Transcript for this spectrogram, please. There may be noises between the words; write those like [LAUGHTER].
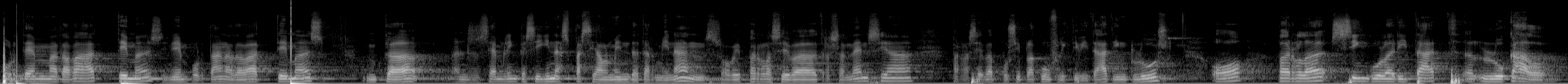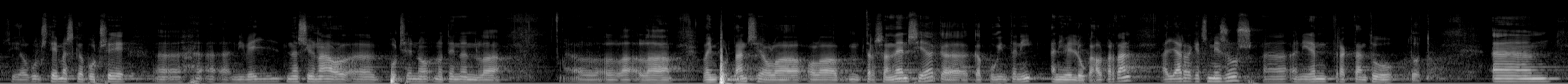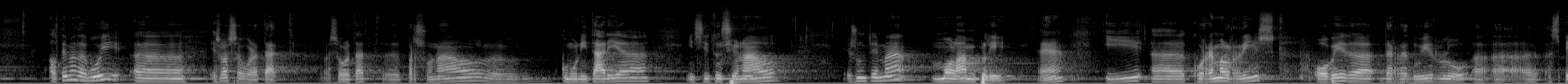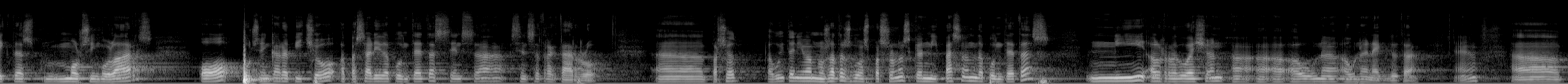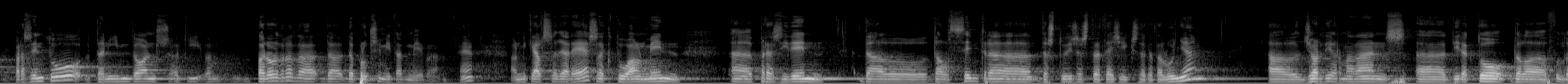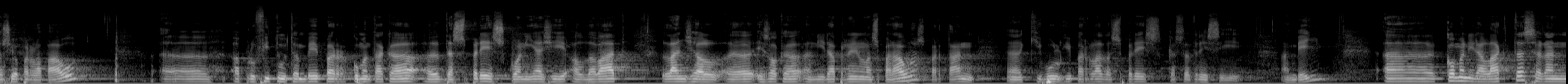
portem a debat temes, i anem portant a debat temes que ens semblin que siguin especialment determinants, o bé per la seva transcendència, per la seva possible conflictivitat inclús, o per la singularitat eh, local. O sigui, alguns temes que potser eh, a nivell nacional eh, potser no, no tenen la, la, la, la importància o la, o la transcendència que, que puguin tenir a nivell local. Per tant, al llarg d'aquests mesos eh, anirem tractant-ho tot. Eh, el tema d'avui eh, és la seguretat, la seguretat eh, personal, eh, comunitària, institucional. És un tema molt ampli eh? i eh, correm el risc o bé de, de reduir-lo a, a aspectes molt singulars o potser encara pitjor a passar-hi de puntetes sense, sense tractar-lo. Eh, per això avui tenim amb nosaltres dues persones que ni passen de puntetes ni el redueixen a, a, a, una, a una anècdota. Eh? Eh, presento, tenim doncs, aquí per ordre de, de, de proximitat meva. Eh? El Miquel Sallarès, actualment eh, president del, del Centre d'Estudis Estratègics de Catalunya, el Jordi Armadans, eh, director de la Fundació per la Pau, Eh, aprofito també per comentar que eh, després, quan hi hagi el debat, l'Àngel eh, és el que anirà prenent les paraules, per tant, eh, qui vulgui parlar després que s'adreci amb ell. Eh, com anirà l'acte? Seran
